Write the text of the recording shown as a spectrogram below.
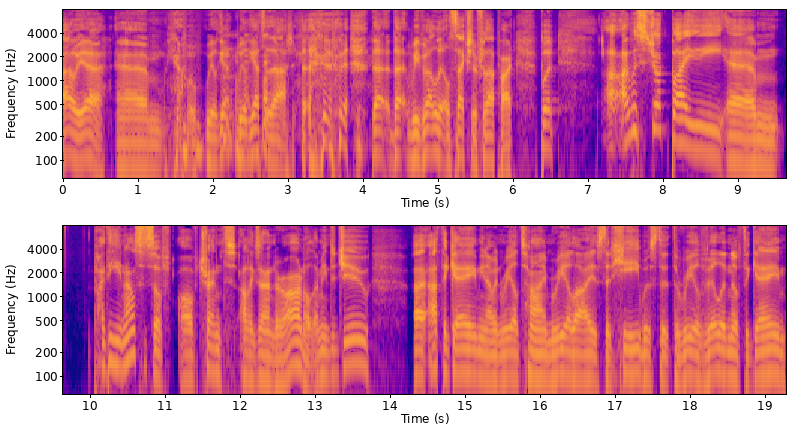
Oh yeah, um, we'll get we'll get to that. that. That we've got a little section for that part. But I, I was struck by the um, by the analysis of of Trent Alexander Arnold. I mean, did you? Uh, at the game, you know, in real time, realized that he was the, the real villain of the game,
